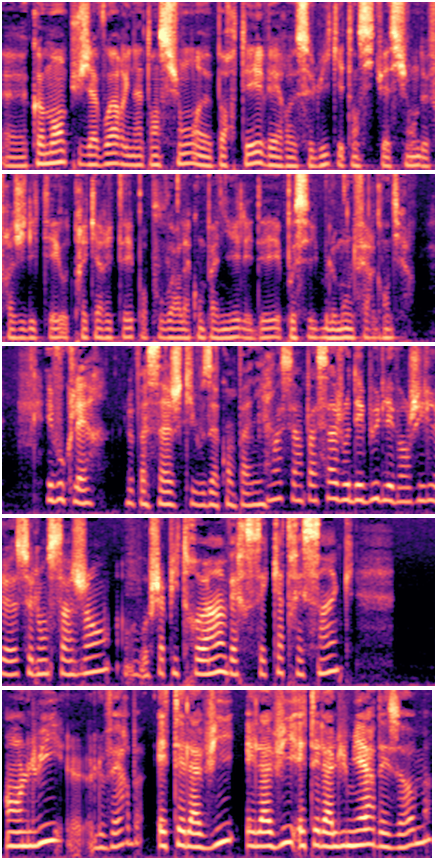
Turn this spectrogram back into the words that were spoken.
euh, comment puis-je avoir une intention euh, portée vers celui qui est en situation de fragilité ou de précarité pour pouvoir l'accompagner, l'aider et possiblement le faire grandir? Et vous, Claire, le passage qui vous accompagne? Moi, c'est un passage au début de l'évangile selon Saint Jean, au chapitre 1, versets 4 et 5. En lui, le Verbe, était la vie, et la vie était la lumière des hommes.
